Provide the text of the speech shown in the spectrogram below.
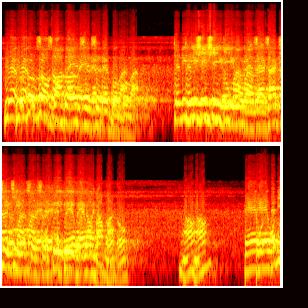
ဒီဥပ္ပဆောင်သွားမယ်ဆိုတဲ့ပုဂ္ဂိုလ်ကတတိရှိရှိဥပ္ပမှာဇာတိကြည့်မှာဆိုတဲ့အတွေ့အကြုံပဲဝင်တော့မှာနော်နော်ဘယ်အဲ့ဒီ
